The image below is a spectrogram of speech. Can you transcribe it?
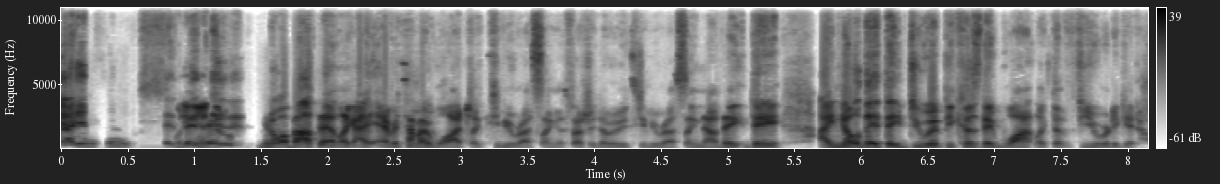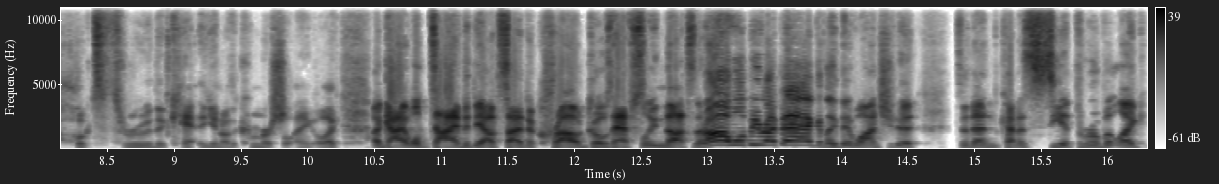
got into. What are you They- gonna they- do? you know about that like I, every time i watch like tv wrestling especially WWE tv wrestling now they they i know that they do it because they want like the viewer to get hooked through the ca- you know the commercial angle like a guy will dive to the outside the crowd goes absolutely nuts and they're oh we'll be right back and like they want you to to then kind of see it through but like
